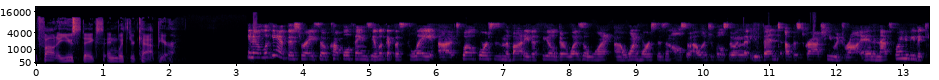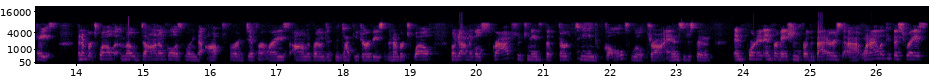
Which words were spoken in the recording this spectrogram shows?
Fountain of Youth Stakes and with your cap here. You know, looking at this race, so a couple of things. You look at the slate, uh, 12 horses in the body of the field. There was a one, uh, one horse isn't also eligible. So in the event of a scratch, he would draw in, and that's going to be the case. The number 12, Mo Donegal, is going to opt for a different race on the road to Kentucky Derby. So the number 12, Mo Donegal scratch, which means the 13 Galt will draw in. So just some important information for the betters. Uh, when I look at this race,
